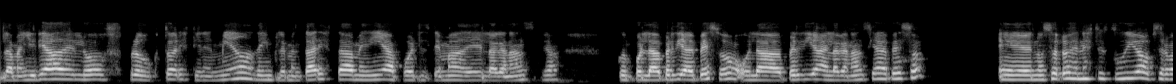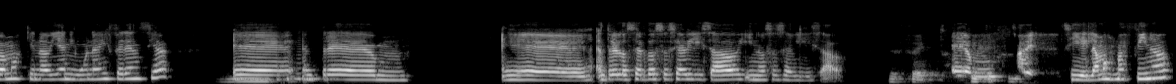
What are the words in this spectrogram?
la mayoría de los productores tienen miedo de implementar esta medida por el tema de la ganancia, por la pérdida de peso o la pérdida en la ganancia de peso, eh, nosotros en este estudio observamos que no había ninguna diferencia eh, entre, mm, entre los cerdos sociabilizados y no sociabilizados. Perfecto. a ver, si hilamos más fino,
